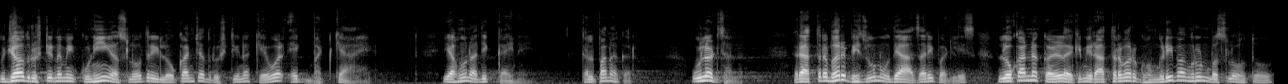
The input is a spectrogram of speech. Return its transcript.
तुझ्या दृष्टीनं मी कुणीही असलो तरी लोकांच्या दृष्टीनं केवळ एक भटक्या आहे. याहून अधिक काही नाही. कल्पना कर. उलट झालं. रात्रभर भिजून उद्या आजारी पडलीस. लोकांना कळलं की मी रात्रभर घोंगडी पांघरून बसलो होतो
